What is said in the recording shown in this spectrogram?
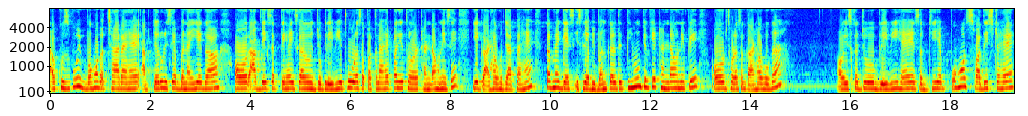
अब खुशबू भी बहुत अच्छा आ रहा है। आप ज़रूर इसे अब बनाइएगा और आप देख सकते हैं इसका जो ग्रेवी है थोड़ा सा पतला है, पर ये थोड़ा ठंडा होने से ये गाढ़ा हो जाता है। तब मैं गैस इसलिए अभी बंद कर देती हूँ क्योंकि ये ठंडा होने पर और थोड़ा सा गाढ़ा होगा। और इसका जो ग्रेवी है, सब्ज़ी है, बहुत स्वादिष्ट है।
